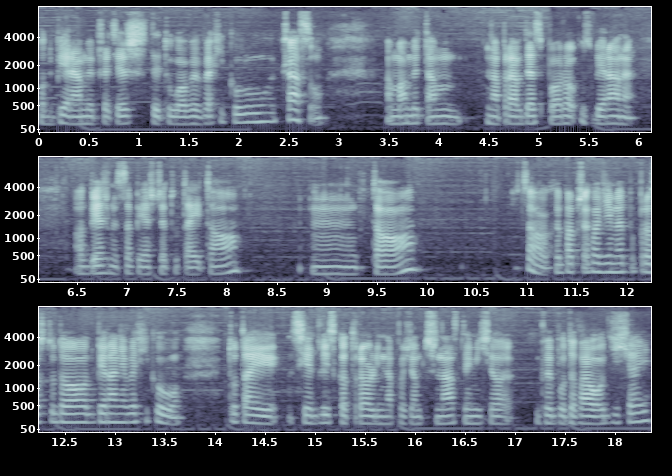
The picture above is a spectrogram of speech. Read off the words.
odbieramy przecież tytułowy wehikuł czasu, a mamy tam naprawdę sporo uzbierane. Odbierzmy sobie jeszcze tutaj to, mm, to i co? Chyba przechodzimy po prostu do odbierania wehikułu. Tutaj siedlisko troli na poziom 13 mi się wybudowało dzisiaj.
